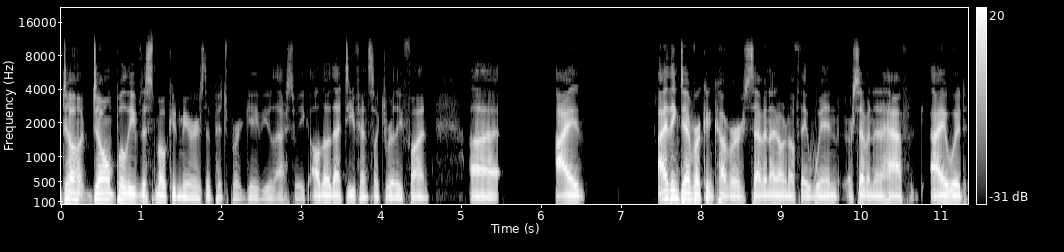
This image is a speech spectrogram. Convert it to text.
don't don't believe the smoke and mirrors that Pittsburgh gave you last week. Although that defense looked really fun. Uh, I I think Denver can cover seven. I don't know if they win or seven and a half. I would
